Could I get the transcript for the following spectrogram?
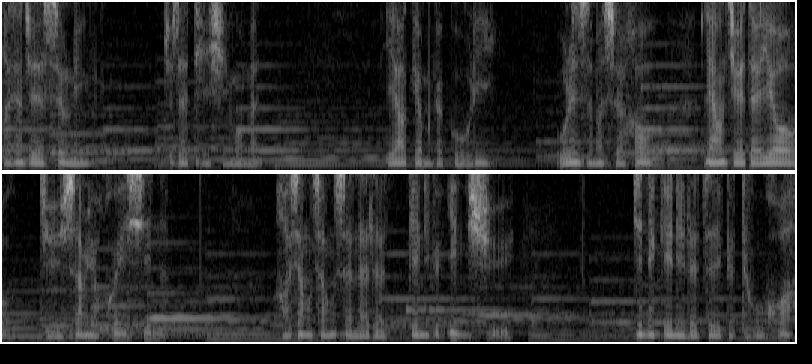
好像觉得圣灵就在提醒我们，也要给我们个鼓励。无论什么时候，让觉得又沮丧又灰心了，好像从神来的给你个应许，今天给你的这个图画，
